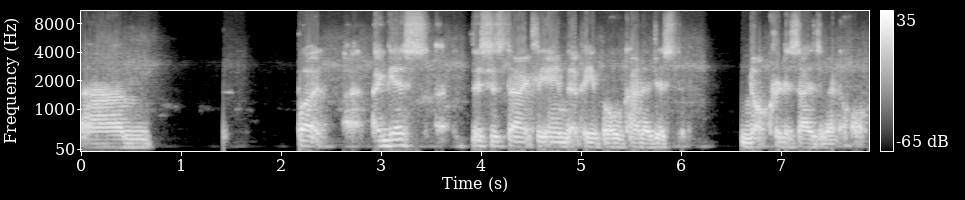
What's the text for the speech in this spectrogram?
Um, but I guess this is directly aimed at people who kind of just not criticize him at all.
